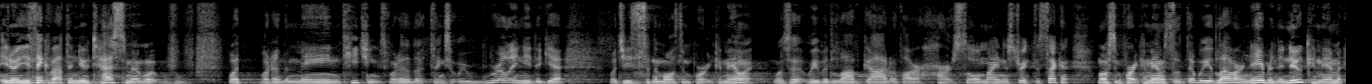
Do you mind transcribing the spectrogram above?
you know, you think about the New Testament, what, what, what are the main teachings? What are the things that we really need to get? Well, Jesus said the most important commandment was that we would love God with our heart, soul, mind, and strength. The second most important commandment was that we would love our neighbor. The new commandment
